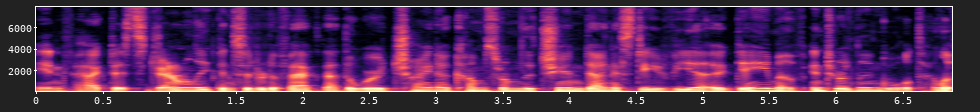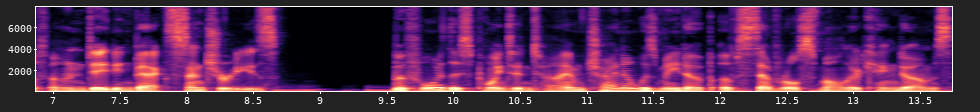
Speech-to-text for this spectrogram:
In fact, it's generally considered a fact that the word China comes from the Qin dynasty via a game of interlingual telephone dating back centuries. Before this point in time, China was made up of several smaller kingdoms.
